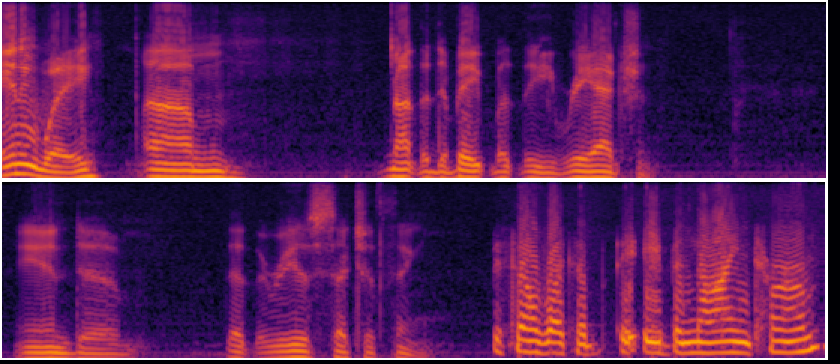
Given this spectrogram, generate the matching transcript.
Anyway, um, not the debate, but the reaction, and um, that there is such a thing. It sounds like a, a benign term,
